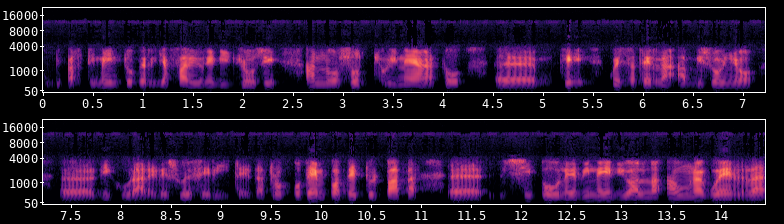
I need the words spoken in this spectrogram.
Dipartimento per gli affari religiosi, hanno sottolineato eh, che questa terra ha bisogno eh, di curare le sue ferite. Da troppo tempo, ha detto il Papa, eh, si pone rimedio alla, a una guerra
